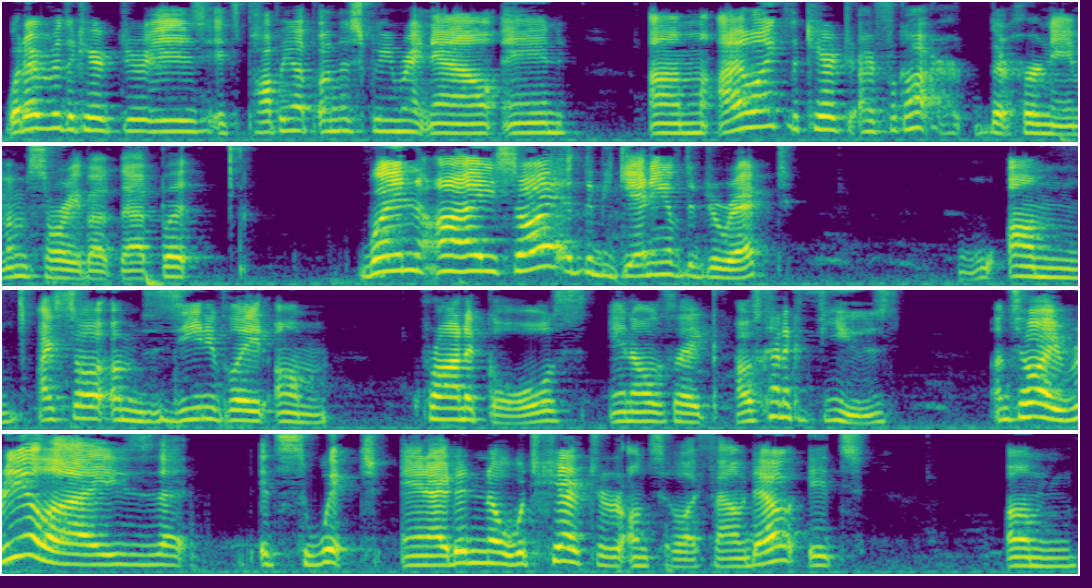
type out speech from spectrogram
whatever the character is, it's popping up on the screen right now, and um, I like the character. I forgot her, the, her name. I'm sorry about that, but when I saw it at the beginning of the direct, um, I saw um Xenoblade um Chronicles, and I was like, I was kind of confused until I realized that it's Switch, and I didn't know which character until I found out it's um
